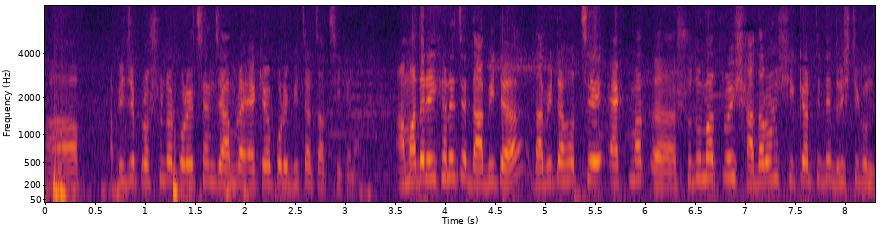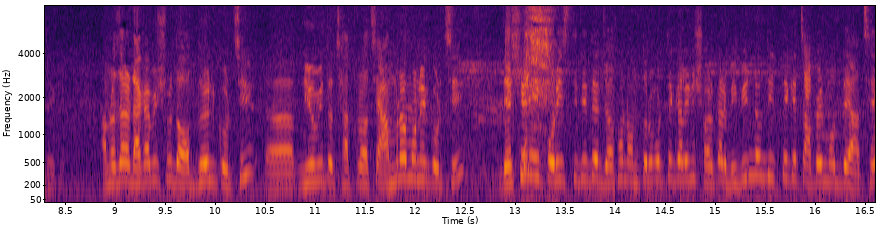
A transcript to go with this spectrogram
আহ, আপনি যে প্রশ্নটা করেছেন যে আমরা একে অপরের বিচার চাচ্ছি কিনা, আমাদের এইখানে যে দাবিটা দাবিটা হচ্ছে একমাত্র শুধুমাত্রই সাধারণ শিক্ষার্থীদের দৃষ্টিকোণ থেকে। আমরা যারা ঢাকা বিশ্ববিদ্যালয়ে অধ্যয়ন করছি নিয়মিত ছাত্র আছে, আমরা মনে করছি দেশের এই পরিস্থিতিতে যখন অন্তর্বর্তীকালীন সরকার বিভিন্ন দিক থেকে চাপের মধ্যে আছে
